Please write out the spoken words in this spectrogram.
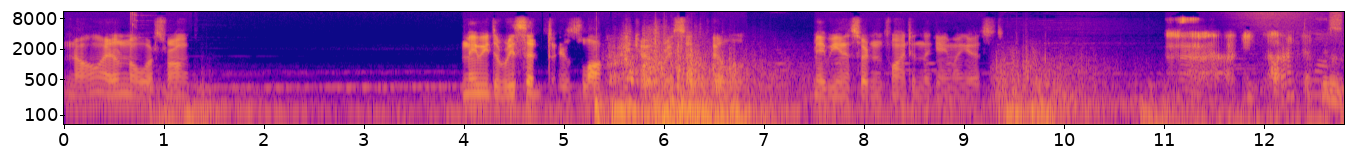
No, I don't know what's wrong. Maybe the reset is locked. We can't reset till maybe in a certain point in the game, I guess. Lost.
